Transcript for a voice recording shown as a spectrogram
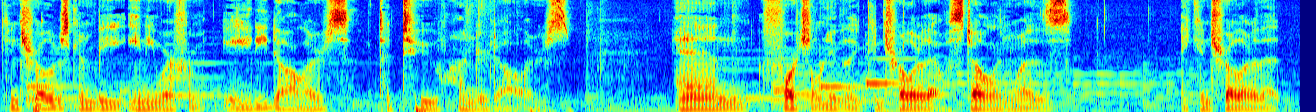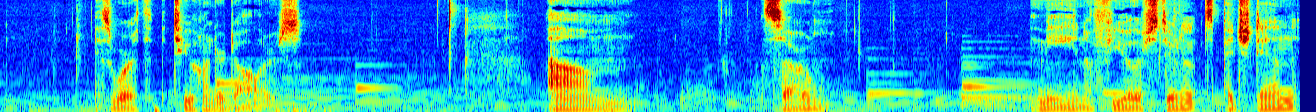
Controllers can be anywhere from $80 to $200. And fortunately, the controller that was stolen was a controller that is worth $200. Um, so me and a few other students pitched in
